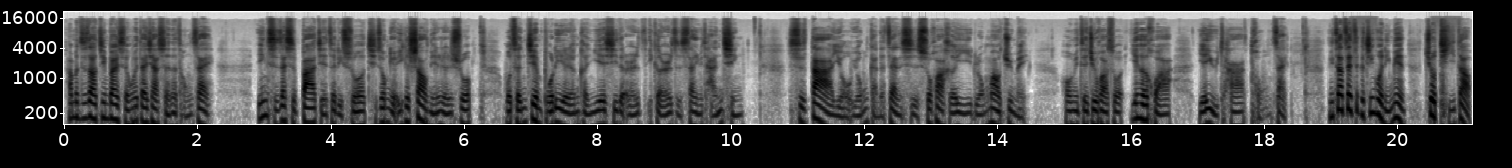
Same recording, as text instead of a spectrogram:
他们知道敬拜神会带下神的同在，因此在十八节这里说，其中有一个少年人说：“我曾见伯利人和耶西的儿子一个儿子善于弹琴，是大有勇敢的战士，说话合宜，容貌俊美。”后面这句话说：“耶和华也与他同在。”你知道，在这个经文里面就提到。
